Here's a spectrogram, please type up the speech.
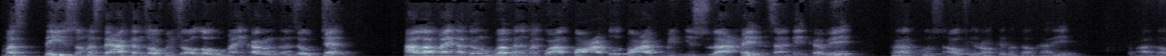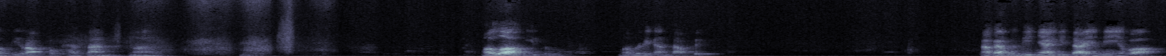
mesti mesti akan soal insya Allah huma ingkarun zawjan alama yang ada gua kan memang ku atau taat min islahin saking gawe bagus au firakin atau gawe atau firak pegatan nah. Allah gitu memberikan taufik maka pentingnya kita ini apa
